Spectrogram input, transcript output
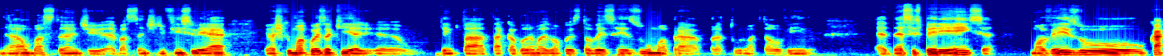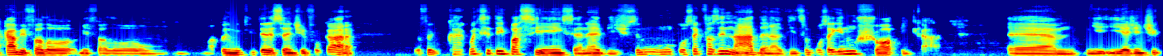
Não, bastante. É bastante difícil e é. Eu acho que uma coisa que é, é, o tempo está tá acabando, mas uma coisa que talvez resuma para a turma que está ouvindo é dessa experiência. Uma vez o, o Kaká me falou, me falou uma coisa muito interessante. Ele falou, cara, eu falei, cara, como é que você tem paciência, né, bicho? Você não, não consegue fazer nada na vida, você não consegue ir num shopping, cara. É, e, e, a gente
